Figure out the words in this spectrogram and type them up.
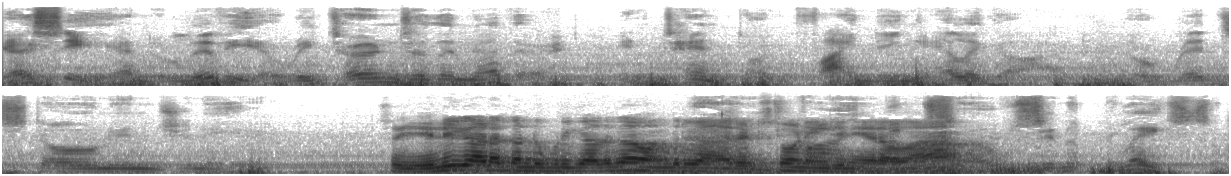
Jesse and Olivia. return to the Nether, intent on finding Eligard, the Redstone engineer. So எலிகாடை கண்டுபிடிக்காதுக்காக வந்துருக்கான் ரெட் ஸ்டோன் Find இன்ஜினியர் அவன் themselves in a place of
